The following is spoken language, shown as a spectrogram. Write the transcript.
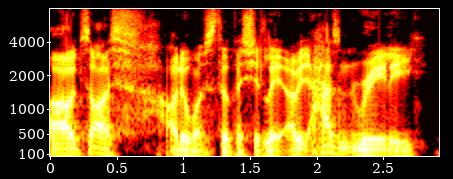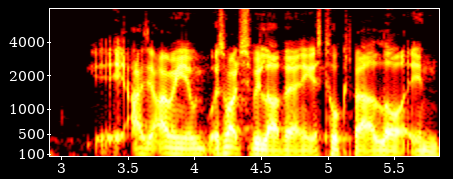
I'd, I'd, I'd almost still they should leave. I mean, it hasn't really. I, I mean, as much as we love it, and it gets talked about a lot in you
